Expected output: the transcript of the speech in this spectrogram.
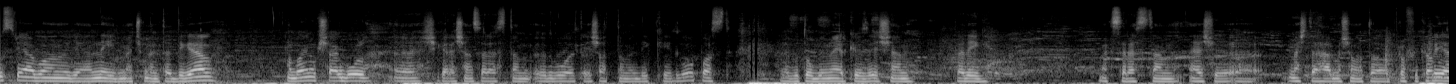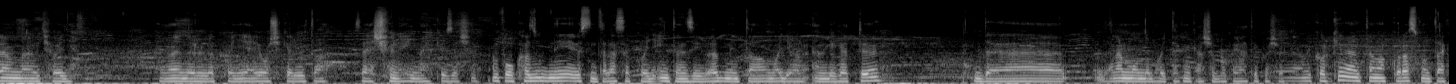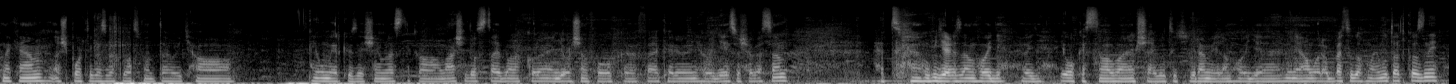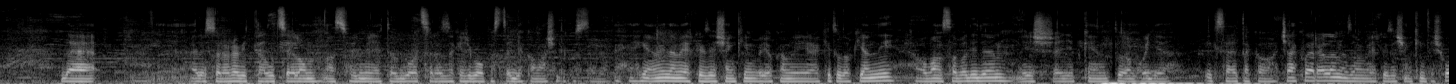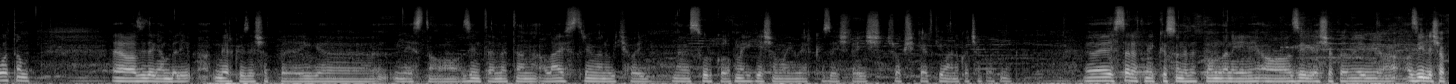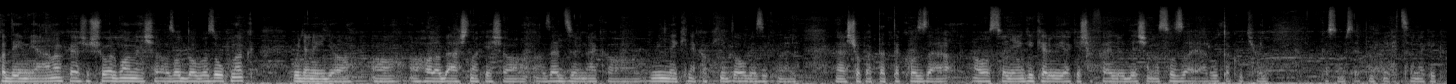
Ausztriában ugye négy meccs ment eddig el. A bajnokságból, sikeresen szereztem 5 gólt és adtam eddig két gólpaszt, a legutóbbi mérkőzésen pedig megszereztem első Mester 3 a profi karrieremmel, úgyhogy nagyon örülök, hogy ilyen jól sikerült az első négy mérkőzésen. Nem fogok hazudni, őszinte leszek, hogy intenzívebb, mint a magyar NB2, de, de nem mondom, hogy technikásabbak a játékosok. Amikor kimentem, akkor azt mondták nekem, a sportigazgató azt mondta, hogy ha jó mérkőzéseim lesznek a másodosztályban, akkor olyan gyorsan fogok felkerülni, hogy észre se veszem. Hát úgy érzem, hogy, hogy jól kezdtem a bajnokságot, úgyhogy remélem, hogy minél hamarabb be tudok majd mutatkozni, de először a rövid távú célom az, hogy minél több gólt szerezzek és gólpaszt adjak a második osztályra. Igen, minden mérkőzésen kim vagyok, amire ki tudok jönni, ha van szabadidőm, és egyébként tudom, hogy x a Csákvár ellen, ezen a mérkőzésen kint is voltam. Az idegenbeli mérkőzéset pedig néztem az interneten, a livestreamen, úgyhogy nagyon szurkolok nekik és a mai mérkőzésre is. Sok sikert kívánok a csapatnak! És szeretnék köszönetet mondani az Illés, Akadémia, az Illés Akadémiának elsősorban, és az ott dolgozóknak, ugyanígy a, a, a haladásnak és a, az edzőnek, a, mindenkinek, aki dolgozik, mert, mert sokat tettek hozzá ahhoz, hogy én kikerüljek, és a fejlődésemhez hozzájárultak, úgyhogy köszönöm szépen még egyszer nekik.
